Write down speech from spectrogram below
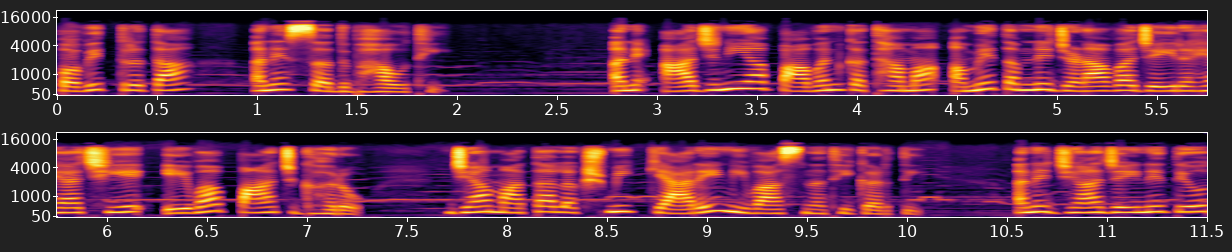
પવિત્રતા અને સદ્ભાવથી. અને આજની આ પાવન કથામાં અમે તમને જણાવવા જઈ રહ્યા છીએ એવા પાંચ ઘરો, જ્યાં માતા લક્ષ્મી ક્યારેય નિવાસ નથી કરતી અને જ્યાં જઈને તેઓ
